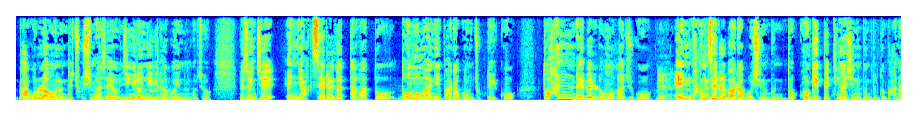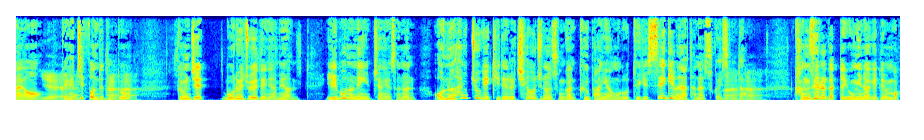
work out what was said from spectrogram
막 올라오는데 조심하세요. 이제 이런 얘기를 음. 하고 있는 거죠. 그래서 이제 엔 약세를 갖다가 또 너무 많이 바라보는 쪽도 있고 또 한 레벨 넘어가지고 예. 엔 강세를 바라보시는 분도 거기에 배팅하시는 분들도 많아요. 예. 그 헤지 펀드들도. 예. 예. 그럼 이제 뭘 해줘야 되냐면 일본은행 입장에서는 어느 한쪽의 기대를 채워주는 순간 그 방향으로 되게 세게 나타날 수가 있습니다. 예, 예. 강세를 갖다 용인하게 되면 막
